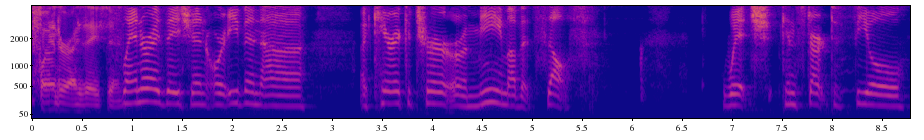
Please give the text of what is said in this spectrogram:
Flanderization. Flanderization, or even a, a caricature or a meme of itself, which can start to feel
